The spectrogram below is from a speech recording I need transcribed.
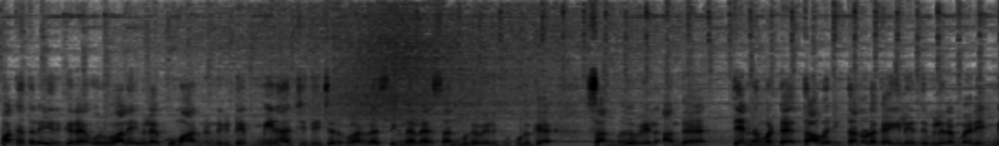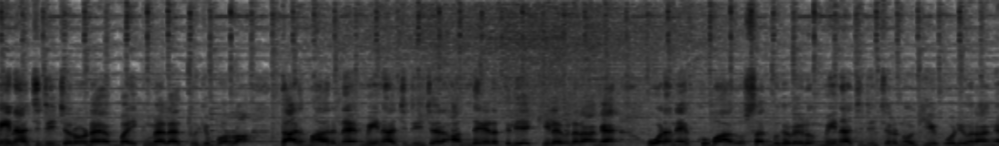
பக்கத்தில் இருக்கிற ஒரு வளைவில் குமார் நின்றுக்கிட்டு மீனாட்சி டீச்சர் வர்ற சிக்னலை சண்முகவேலுக்கு கொடுக்க சண்முகவேல் அந்த தென்னமட்டை தவறி தன்னோட கையிலேருந்து விழுற மாதிரி மீனாட்சி டீச்சரோட பைக் மேலே தூக்கி போடுறான். தடுமாறின மீனாட்சி டீச்சர் அந்த இடத்துலயே கீழே விழுறாங்க. உடனே குமாரும் சண்முகவேலும் மீனாட்சி டீச்சரை நோக்கி ஓடி வராங்க.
